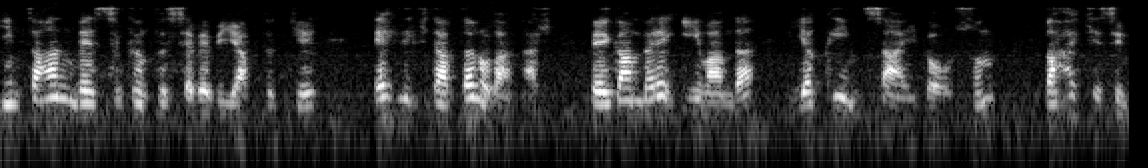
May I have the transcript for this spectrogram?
imtihan ve sıkıntı sebebi yaptık ki ehli kitaptan olanlar peygambere imanda yakın sahibi olsun, daha kesin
